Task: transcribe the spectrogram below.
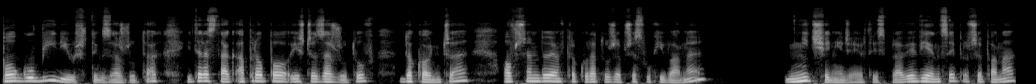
pogubili już w tych zarzutach. I teraz tak, a propos jeszcze zarzutów, dokończę. Owszem, byłem w prokuraturze przesłuchiwany. Nic się nie dzieje w tej sprawie. Więcej, proszę pana,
